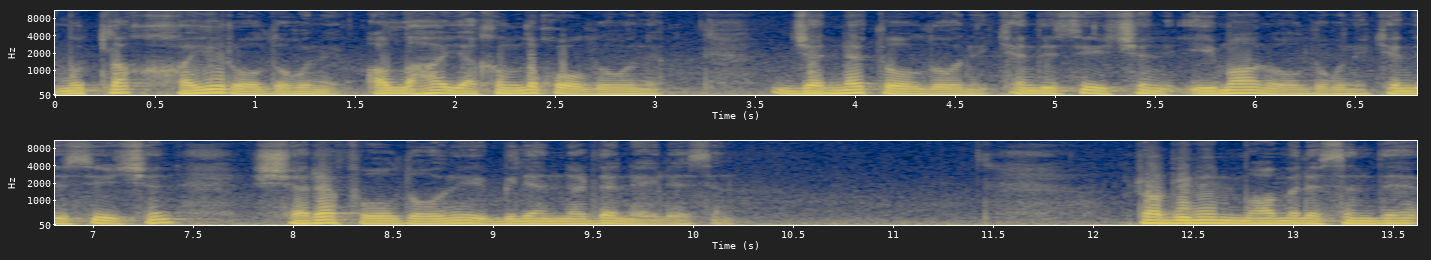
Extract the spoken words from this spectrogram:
mutlak hayır olduğunu, Allah'a yakınlık olduğunu, cennet olduğunu, kendisi için iman olduğunu, kendisi için şeref olduğunu bilenlerden eylesin. Rabbinin muamelesinde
